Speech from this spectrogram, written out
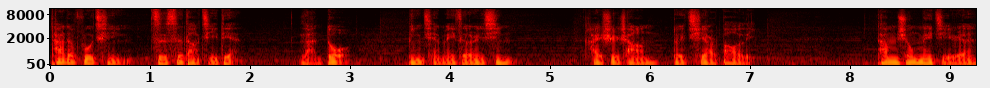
他的父亲自私到极点，懒惰，并且没责任心，还时常对妻儿暴力。他们兄妹几人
